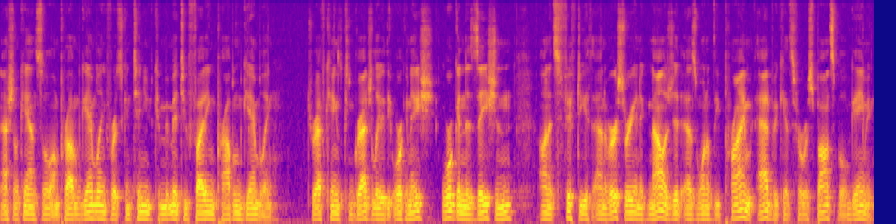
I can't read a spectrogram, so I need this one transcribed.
National Council on Problem Gambling for its continued commitment to fighting problem gambling. DraftKings congratulated the organization on its 50th anniversary and acknowledged it as one of the prime advocates for responsible gaming.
